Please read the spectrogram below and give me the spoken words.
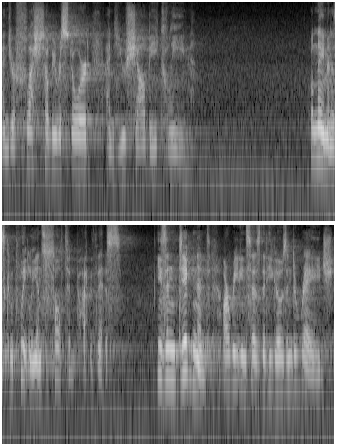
and your flesh shall be restored, and you shall be clean. Well, Naaman is completely insulted by this. He's indignant. Our reading says that he goes into rage.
